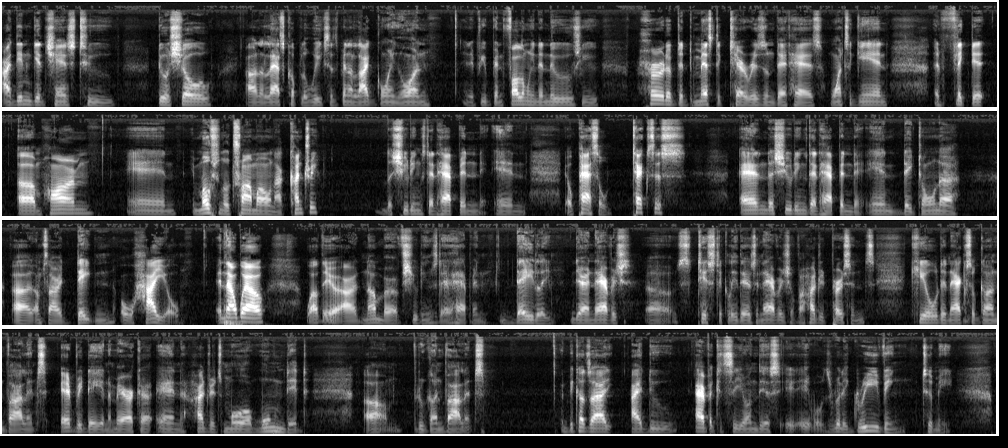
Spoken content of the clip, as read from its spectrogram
I didn't get a chance to do a show uh, the last couple of weeks. There's been a lot going on, and if you've been following the news, you heard of the domestic terrorism that has once again inflicted um, harm and emotional trauma on our country. The shootings that happened in El Paso, Texas, and the shootings that happened in Daytona, uh, I'm sorry, Dayton, Ohio. And now, well, while there are a number of shootings that happen daily, there are an average, uh, statistically, there's an average of 100 persons killed in acts of gun violence every day in America, and hundreds more wounded um, through gun violence. Because I I do advocacy on this, it, it was really grieving to me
